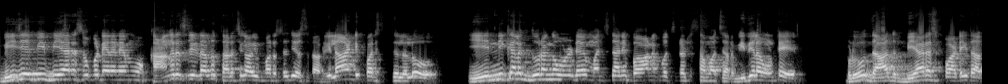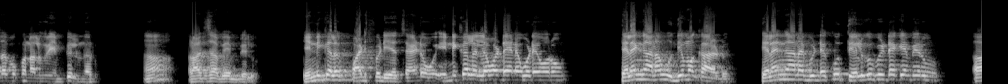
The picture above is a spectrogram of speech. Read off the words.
బీజేపీ బీఆర్ఎస్ ఒకటేనేమో కాంగ్రెస్ లీడర్లు తరచుగా విమర్శలు చేస్తున్నారు. ఇలాంటి పరిస్థితులలో ఈ ఎన్నికలకు దూరంగా ఉండడం మంచిదని భావనకు వచ్చినట్టు సమాచారం. ఇదిలా ఉంటే ఇప్పుడు దాదాపు బీఆర్ఎస్ పార్టీకి దాదాపు ఒక నలుగురు ఎంపీలు ఉన్నారు. ఆ, రాజ్యసభ ఎంపీలు. ఎన్నికలకు పార్టిసిపేట్ చేయొచ్చు? అండ్ ఎన్నికల్లో నిలబడ్డైనా కూడా ఎవరు? తెలంగాణ ఉద్యమకారుడు. తెలంగాణ బిడ్డకు తెలుగు బిడ్డకే మీరు ఆ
